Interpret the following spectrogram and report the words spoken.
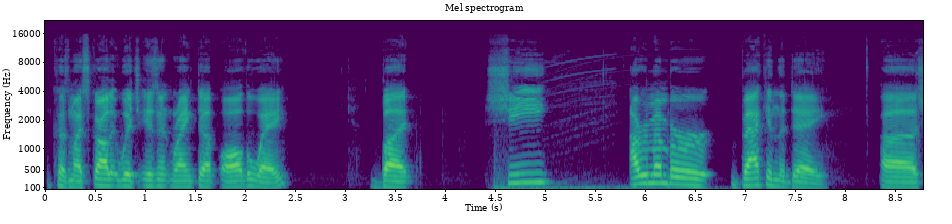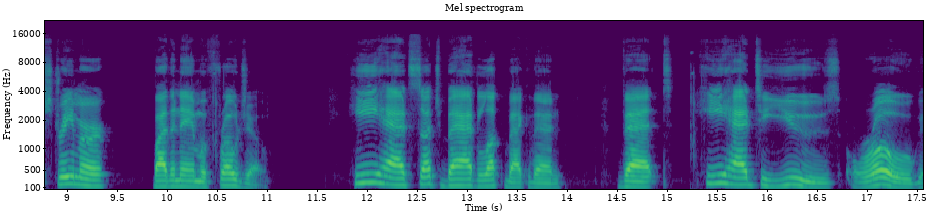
because my Scarlet Witch isn't ranked up all the way. But she, I remember back in the day, a streamer by the name of Frojo. He had such bad luck back then that he had to use Rogue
